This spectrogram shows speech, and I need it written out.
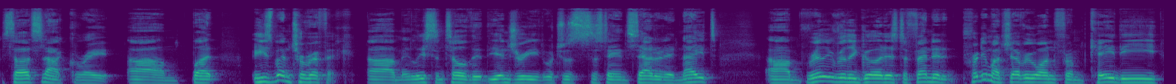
so that's not great. Um, but he's been terrific, um, at least until the, the injury, which was sustained Saturday night. Um, really, really good. Has defended pretty much everyone from KD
